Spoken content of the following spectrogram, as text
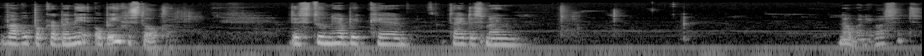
waarop ik er ben op ingestoken. Dus toen heb ik eh, tijdens mijn, nou wanneer was het?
